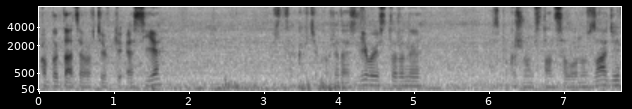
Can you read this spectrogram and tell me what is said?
Комплектація в автівки SE. Ось так автівка виглядає з лівої сторони. Зараз покажу вам стан салону ззаді.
